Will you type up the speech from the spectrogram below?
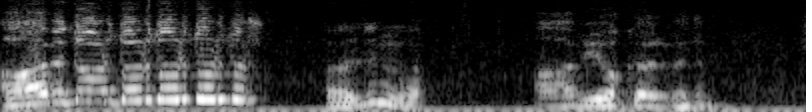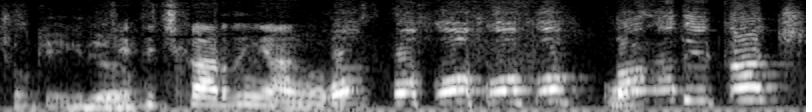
abi dur dur dur dur dur. Öldün mü? Abi yok ölmedim. Çok iyi gidiyorum. Jeti çıkardın yani oradan. Of of of of of. Lan hadi kaç.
